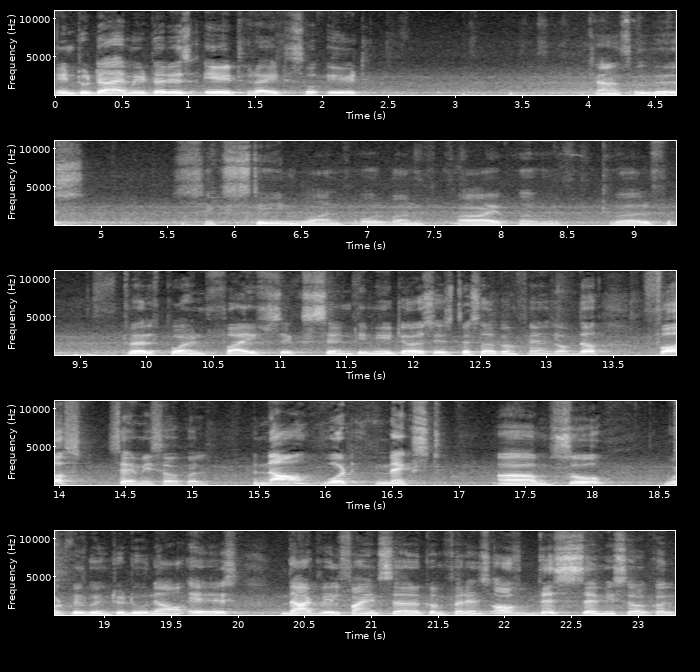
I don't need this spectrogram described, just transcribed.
into diameter is 8 right? So 8 cancel this. 16 1 4 1 5 uh, 12 12.56 centimeters is the circumference of the first semicircle now what next? Um, so what we're going to do now is that we'll find circumference of this semicircle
